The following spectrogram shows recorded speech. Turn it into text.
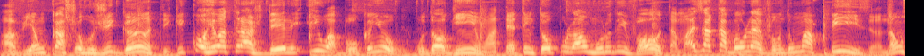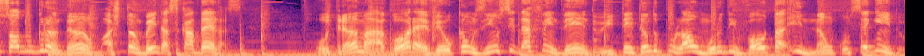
havia um cachorro gigante que correu atrás dele e o abocanhou. O doguinho até tentou pular o muro de volta, mas acabou levando uma pisa, não só do grandão, mas também das cadelas. O drama agora é ver o cãozinho se defendendo e tentando pular o muro de volta e não conseguindo.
